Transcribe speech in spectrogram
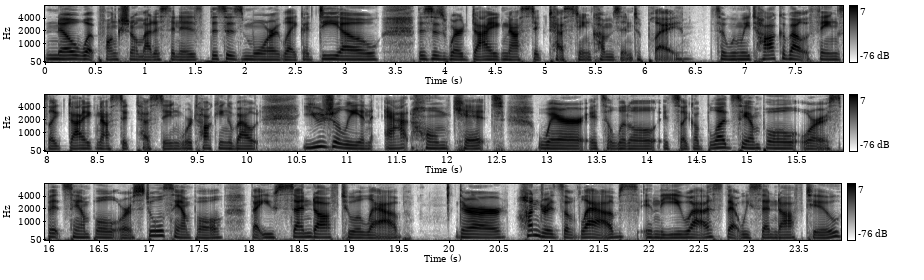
know what functional medicine is, this is more like a DO. This is where diagnostic testing comes into play. So, when we talk about things like diagnostic testing, we're talking about usually an at home kit where it's a little, it's like a blood sample or a spit sample or a stool sample that you send off to a lab. There are hundreds of labs in the US that we send off to,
